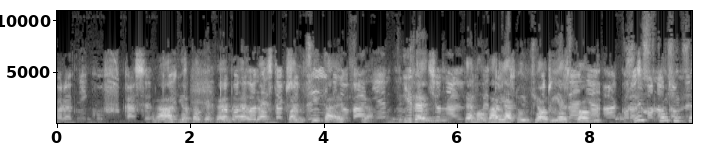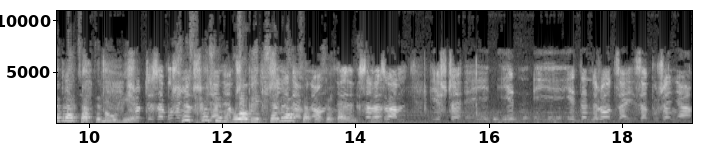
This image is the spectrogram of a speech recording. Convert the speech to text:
poradników, kaset, Radio. Tok FM, Euro, Końcita Ekstra. I że temu wariatunciowi, Jaskowi, wszystko się przewraca w tym łbie. Wszystko się w głowie przewraca, proszę e, państwa. Znalazłam jeszcze jed, jeden rodzaj zaburzenia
